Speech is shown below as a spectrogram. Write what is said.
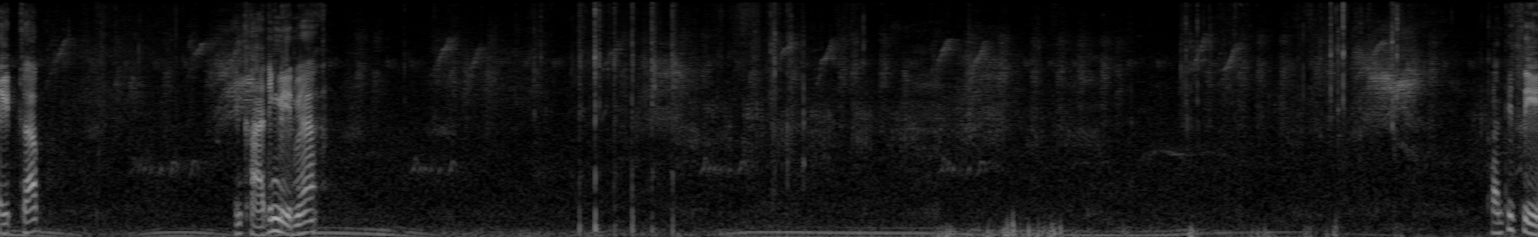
ติดครับ เห็นขาจิ้งหรีดไหมฮะคันที่สี่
